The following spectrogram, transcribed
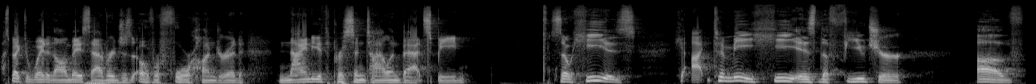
Expected weighted on base average is over 400, 90th percentile in bat speed. So he is, to me, he is the future of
